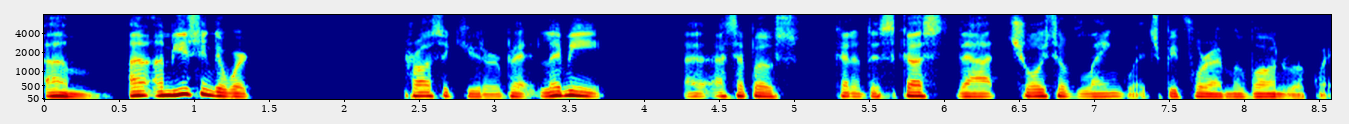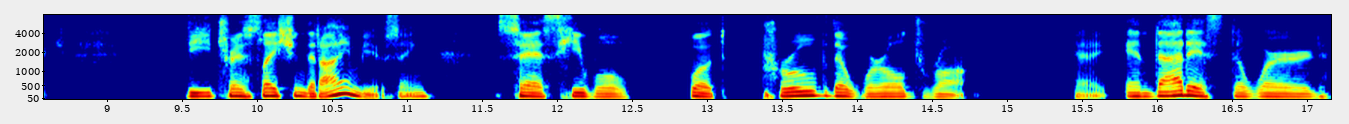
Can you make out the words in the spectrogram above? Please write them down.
um i'm using the word prosecutor but let me i suppose kind of discuss that choice of language before I move on real quick. The translation that I am using says he will, quote, prove the world wrong. Okay. And that is the word,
